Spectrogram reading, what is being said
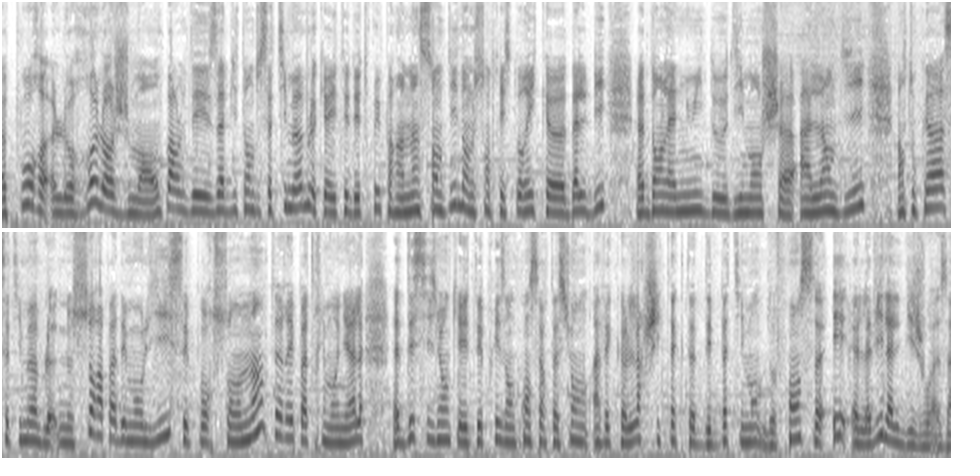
euh, pour le relogement. On parle des habitants de cet immeuble qui a été détruit par un incendie dans le centre historique euh, d'Albi dans la nuit de dimanche à lundi. En tout cas, cet immeuble ne sera pas démoli. C'est pour son intérêt patrimonial. Décision qui a été prise en concertation avec l'architecte des bâtiments de France et la ville albigeoise.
